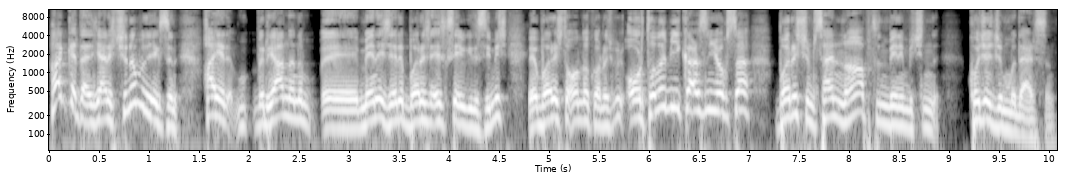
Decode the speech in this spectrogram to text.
Hakikaten yani şunu mu diyeceksin? Hayır Rihanna'nın e, menajeri Barış eski sevgilisiymiş ve Barış da onunla konuşmuş. Ortalığı mı yıkarsın yoksa Barış'ım sen ne yaptın benim için kocacım mı dersin?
